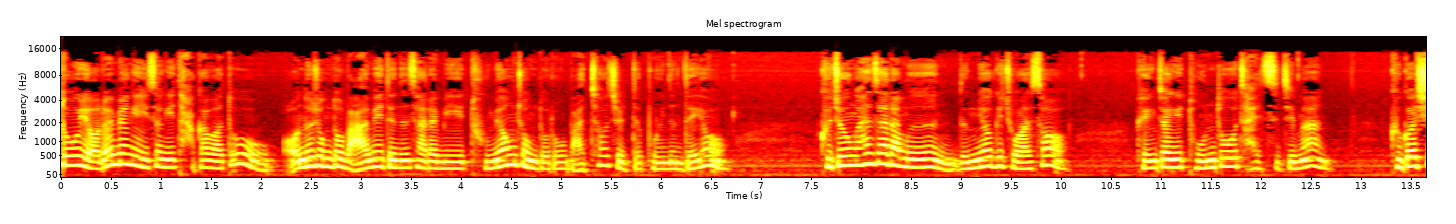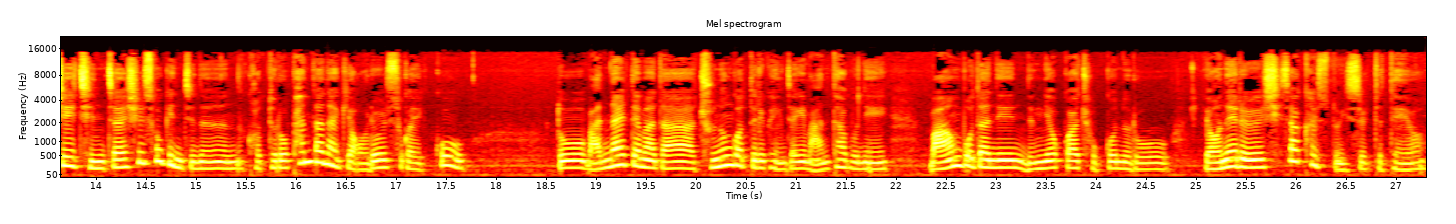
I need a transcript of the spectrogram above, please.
또 여러 명의 이성이 다가와도 어느 정도 마음에 드는 사람이 두 명 정도로 맞춰질 듯 보이는데요. 그 중 한 사람은 능력이 좋아서 굉장히 돈도 잘 쓰지만 그것이 진짜 실속인지는 겉으로 판단하기 어려울 수가 있고 또 만날 때마다 주는 것들이 굉장히 많다 보니 마음보다는 능력과 조건으로 연애를 시작할 수도 있을 듯해요.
